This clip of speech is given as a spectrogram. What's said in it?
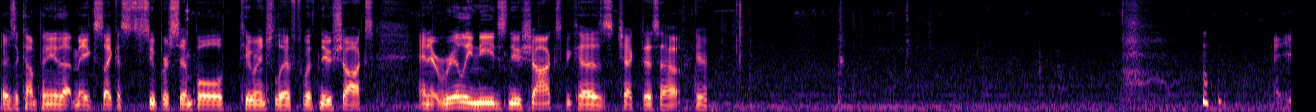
There's a company that makes like a super simple two-inch lift with new shocks, and it really needs new shocks because check this out here. and you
